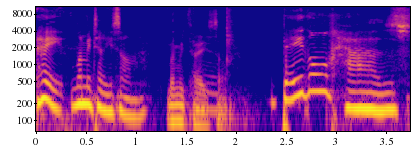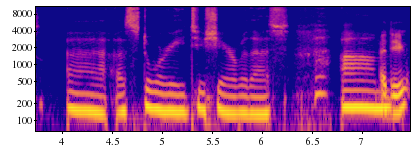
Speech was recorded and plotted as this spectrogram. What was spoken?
hey, let me tell you something. Let me tell you something. Bagel has uh, a story to share with us Um, I do.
